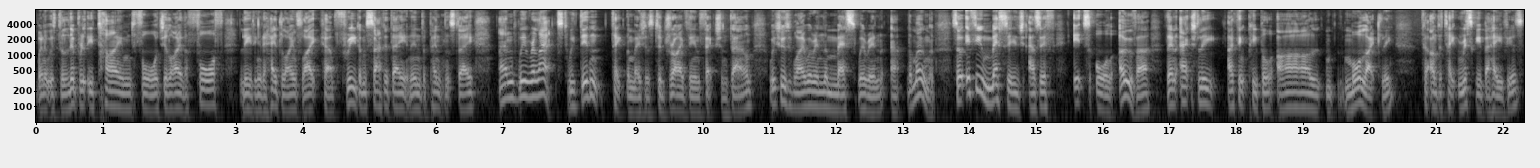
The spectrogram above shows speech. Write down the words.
when it was deliberately timed for July the 4th, leading to headlines like uh, Freedom Saturday and Independence Day, and we relaxed. We didn't take the measures to drive the infection down, which is why we're in the mess we're in at the moment. So if you message as if it's all over, then actually I think people are more likely to undertake risky behaviours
